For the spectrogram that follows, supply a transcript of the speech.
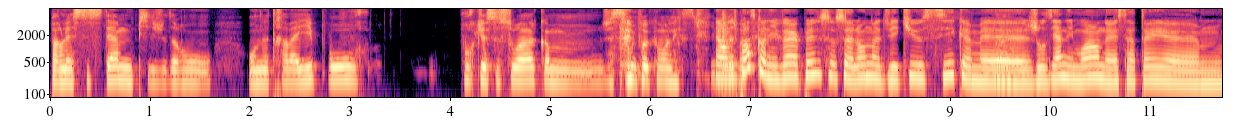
par le système. Puis, je veux dire, on, on a travaillé pour pour que ce soit comme je sais pas comment l'expliquer. Je pense qu'on y va un peu selon notre vécu aussi, comme euh, Josiane et moi, on a un certain, euh,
